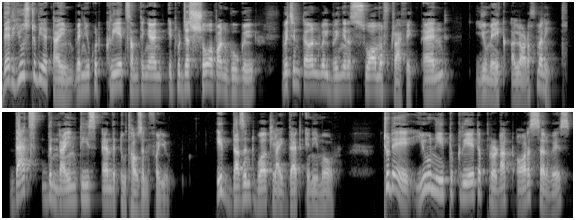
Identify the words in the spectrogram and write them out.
There used to be a time when you could create something and it would just show up on Google, which in turn will bring in a swarm of traffic and you make a lot of money. That's the 90s and the 2000 for you. It doesn't work like that anymore. Today, you need to create a product or a service,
